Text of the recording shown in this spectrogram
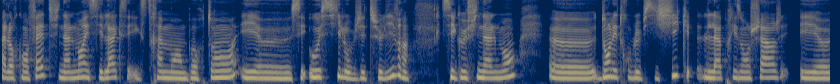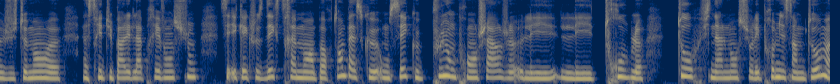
Alors qu'en fait, finalement, et c'est là que c'est extrêmement important, et euh, c'est aussi l'objet de ce livre, c'est que finalement, euh, dans les troubles psychiques, la prise en charge, et justement, Astrid, tu parlais de la prévention, c'est quelque chose d'extrêmement important parce qu'on sait que plus on prend en charge les, les troubles tôt finalement sur les premiers symptômes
